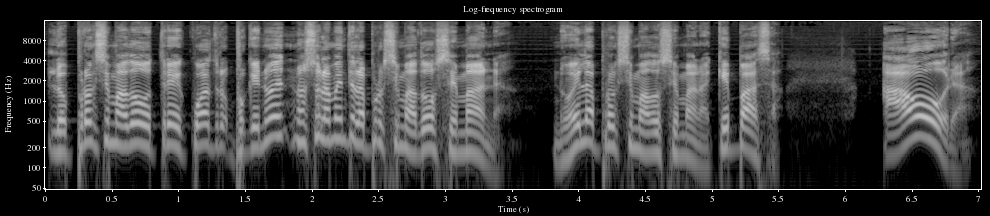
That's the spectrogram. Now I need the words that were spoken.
los próximas dos, tres, cuatro, porque no es no solamente la próxima dos semanas, no es la próxima dos semanas. ¿Qué pasa? Ahora,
